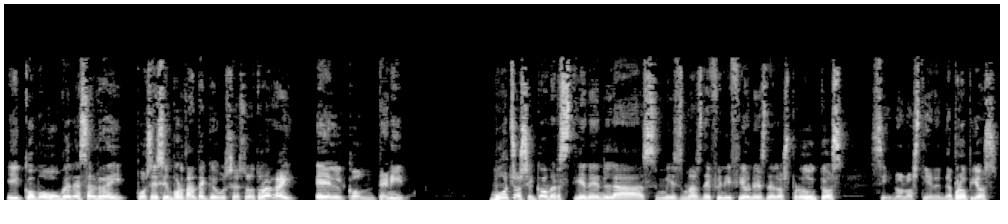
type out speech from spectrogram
Y como Google es el rey, pues es importante que uses otro rey, el contenido. Muchos e-commerce tienen las mismas definiciones de los productos, si no los tienen de propios,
